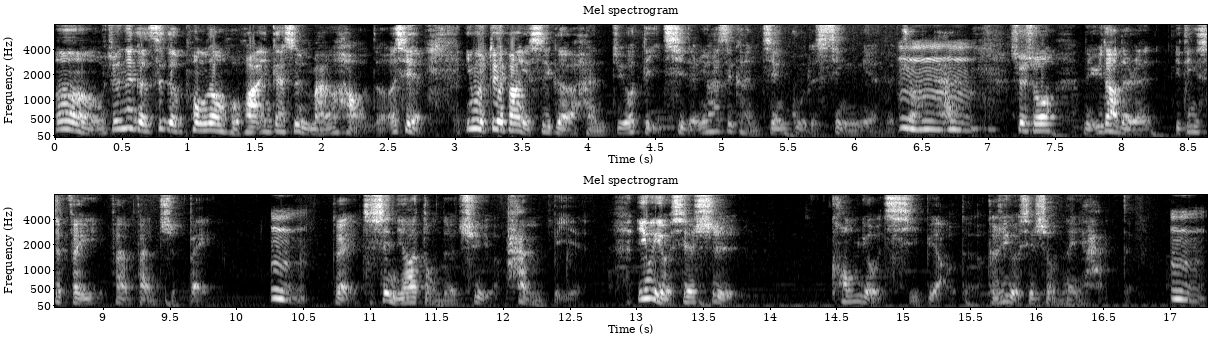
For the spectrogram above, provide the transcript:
嗯，我觉得那个这个碰撞火花应该是蛮好的，而且因为对方也是一个很有底气的，因为他是一个很坚固的信念的状态，嗯嗯，所以说你遇到的人一定是非泛泛之辈。嗯，对，只是你要懂得去判别，因为有些是空有其表的，可是有些是有内涵的。嗯，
